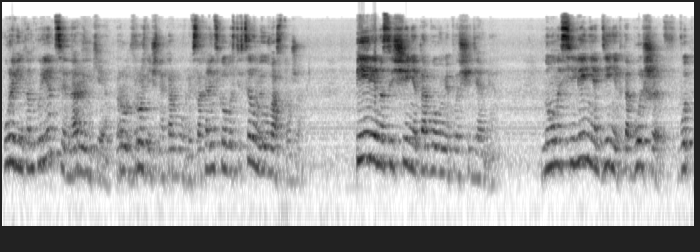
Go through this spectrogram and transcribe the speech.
уровень конкуренции на рынке в розничной торговле в Сахалинской области в целом и у вас тоже. Перенасыщение торговыми площадями. Но у населения денег-то больше, вот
